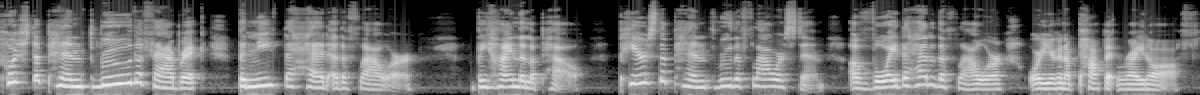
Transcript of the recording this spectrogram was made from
push the pin through the fabric beneath the head of the flower, behind the lapel. Pierce the pin through the flower stem. Avoid the head of the flower or you're going to pop it right off.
